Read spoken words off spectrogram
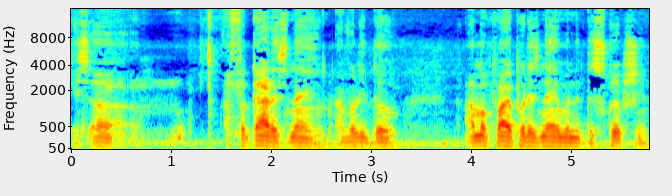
it's uh, I forgot his name. I really do. I'm gonna probably put his name in the description.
